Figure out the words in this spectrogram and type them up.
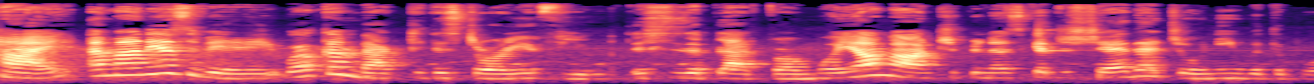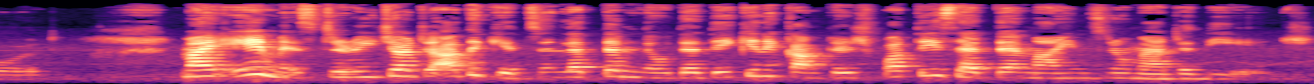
Hi, I'm Anya Zaveri. Welcome back to the Story of You. This is a platform where young entrepreneurs get to share their journey with the world. My aim is to reach out to other kids and let them know that they can accomplish what they set their minds no matter the age.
